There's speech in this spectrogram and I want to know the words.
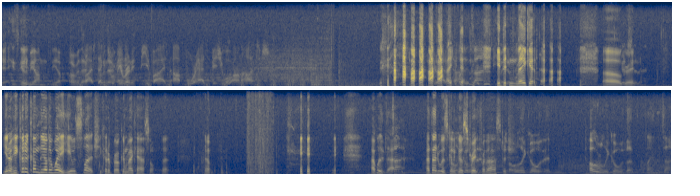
yeah, he's gonna be on. Yep, over there. Five over seconds there. remaining. Get ready. Be advised, Op 4 has visual on the hostage. he didn't, he didn't make it. oh, Good great. shit. You know, he could have come the other way. He was sledge. He could have broken my castle, but nope. I was. I. I thought it was going to Totally go straight with for it. the hostage. Totally go with it. Totally go with it. Playing the time.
